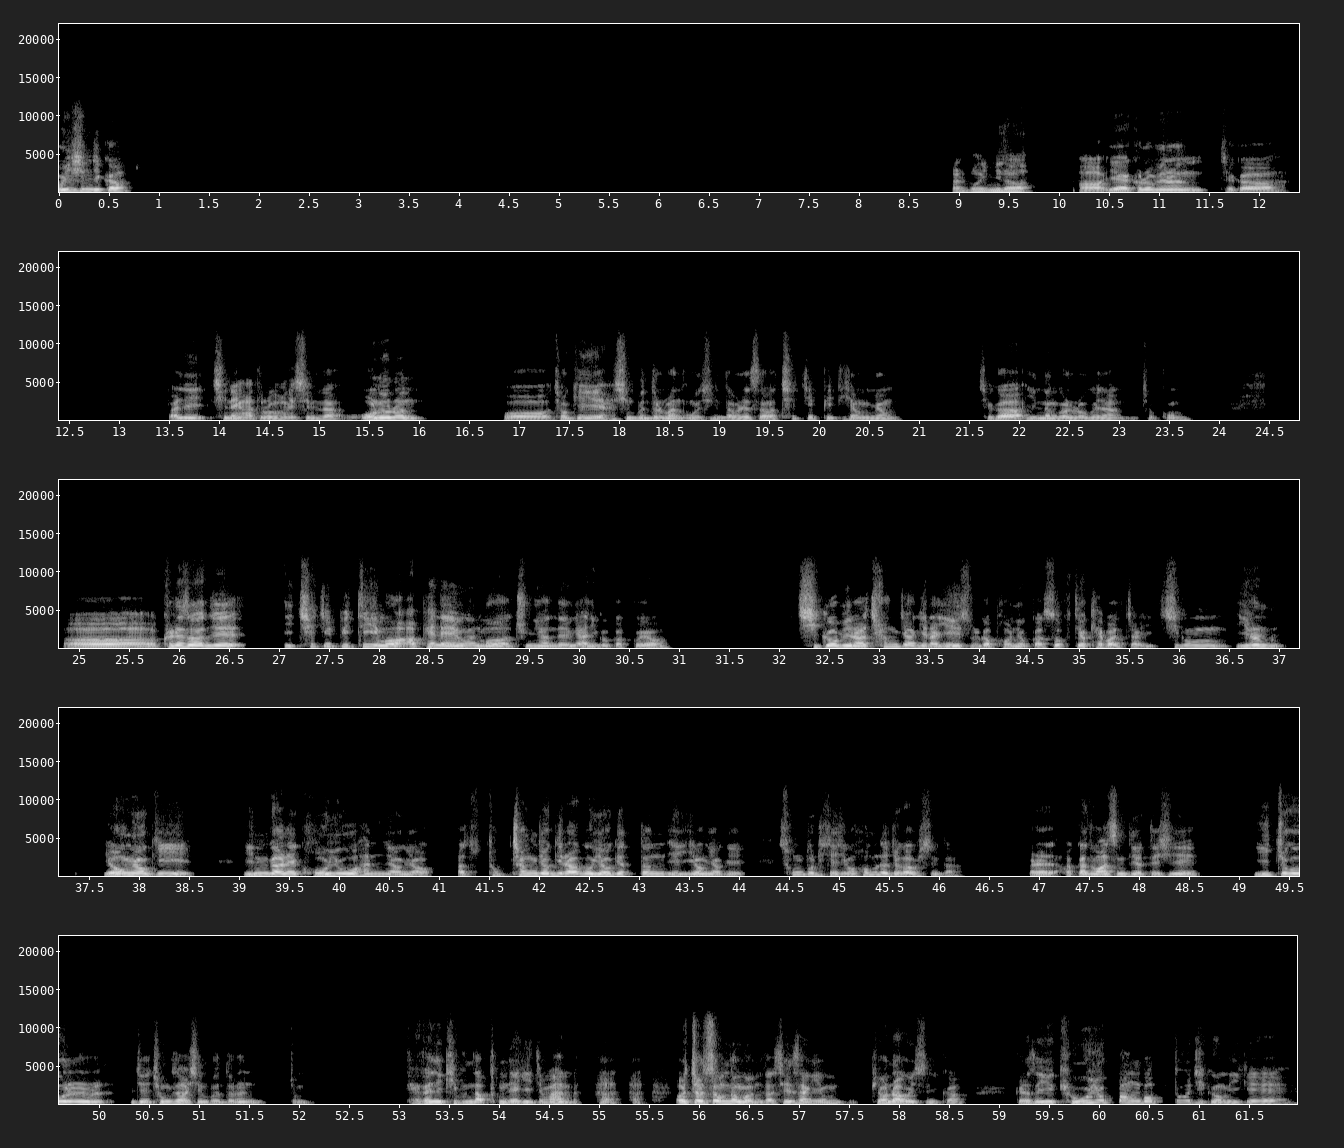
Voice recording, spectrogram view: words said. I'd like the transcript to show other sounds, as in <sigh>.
보이십니까? 잘 보입니다. 아, 예, 그러면은 제가 빨리 진행하도록 하겠습니다. 오늘은 어, 저기 하신 분들만 오신다 그래서 챗GPT 혁명 제가 있는 걸로 그냥 조금 어, 그래서 이제 이 챗GPT 뭐 앞에 내용은 뭐 중요한 내용이 아닌 것 같고요. 직업이나 창작이나 예술가 번역가 소프트웨어 개발자 이- 지금 이런 영역이 인간의 고유한 영역 아주 독창적이라고 여겼던 이 영역이 송두리째 지금 허물어져 가고 있습니다. 아까도 말씀드렸듯이 이쪽을 이제 종사하시는 분들은 좀 대단히 기분 나쁜 <laughs> 얘기지만 <laughs> 어쩔 수 없는 겁니다. 세상이 음- 변하고 있으니까. 그래서 이 교육 방법도 지금 이게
